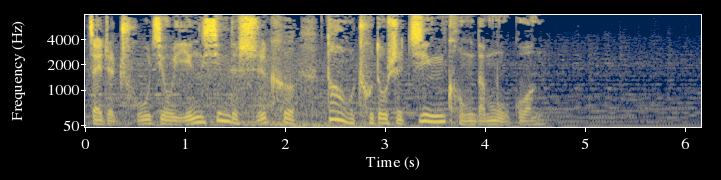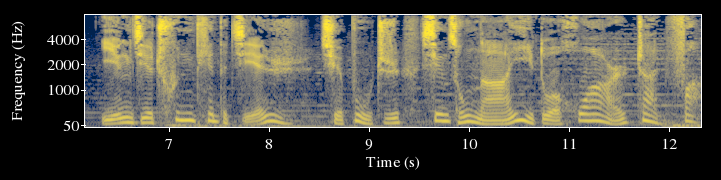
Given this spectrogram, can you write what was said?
在这除旧迎新的时刻，到处都是惊恐的目光。迎接春天的节日，却不知先从哪一朵花儿绽放。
